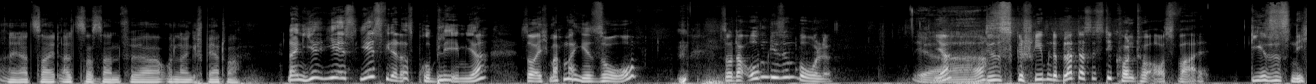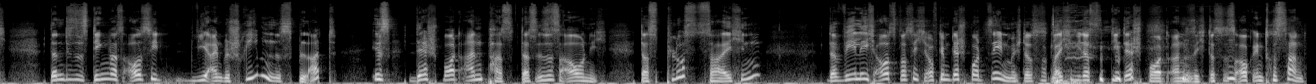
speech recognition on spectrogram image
in der Zeit, als das dann für online gesperrt war. Nein, hier, hier, ist, hier ist wieder das Problem, ja? So, ich mach mal hier so. So, da oben die Symbole. Ja. Ja. Dieses geschriebene Blatt, das ist die Kontoauswahl. Die ist es nicht. Dann dieses Ding, was aussieht wie ein beschriebenes Blatt, ist Dashboard anpasst. Das ist es auch nicht. Das Pluszeichen, da wähle ich aus, was ich auf dem Dashboard sehen möchte. Das ist das gleiche wie das, die Dashboard-Ansicht. Das ist auch interessant.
